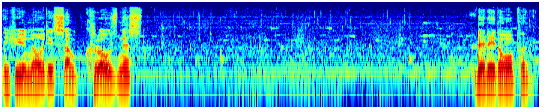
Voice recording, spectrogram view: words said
If you notice some closeness, let it open.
